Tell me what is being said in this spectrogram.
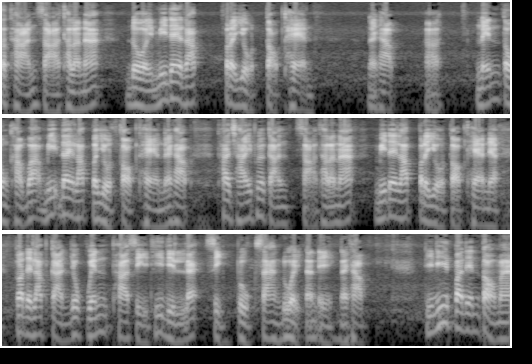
สถานสาธารณะ โดยไม่ได้รับประโยชน์ตอบแทนนะครับเน้นตรงคำว่ามิได้รับประโยชน์ตอบแทนนะครับ ถ้าใช้เพื่อการสาธารณะ มิได้รับประโยชน์ตอบแทนเนี่ยก็ได้รับการยกเว้นภาษีที่ดินและสิ่งปลูกสร้างด้วยนั่นเองนะครับ ทีนี้ประเด็นต่อมา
